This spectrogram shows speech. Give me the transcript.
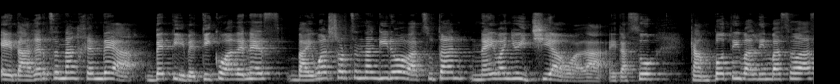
eta agertzen den jendea beti betikoa denez, ba igual sortzen den giroa batzutan nahi baino itxiagoa da. Eta zu, kanpoti baldin bazoaz,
